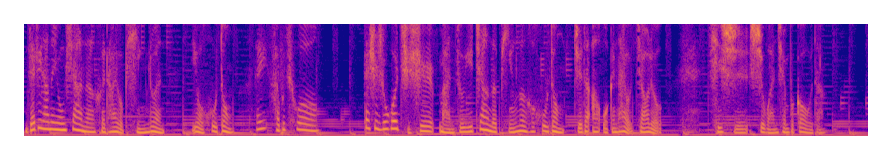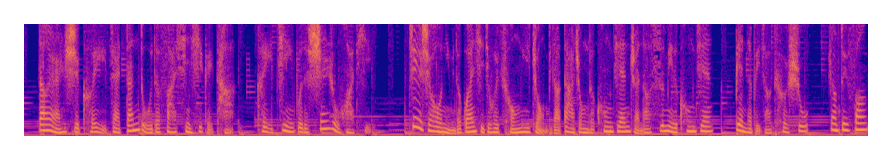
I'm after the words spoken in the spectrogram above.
你在这条内容下呢和他有评论也有互动，哎还不错哦。但是如果只是满足于这样的评论和互动，觉得啊我跟他有交流，其实是完全不够的。当然是可以再单独的发信息给他，可以进一步的深入话题。这个时候，你们的关系就会从一种比较大众的空间转到私密的空间，变得比较特殊，让对方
